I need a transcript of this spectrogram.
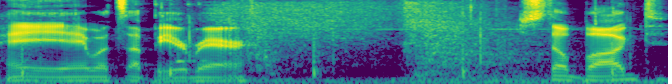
Hey, hey, what's up, ear bear? You still bugged?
